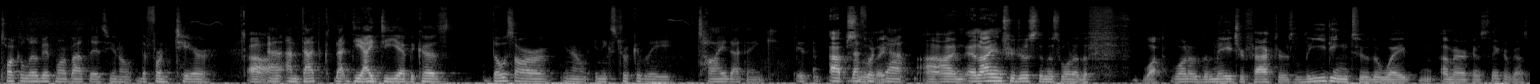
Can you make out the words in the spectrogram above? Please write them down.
talk a little bit more about this. You know, the frontier Ah. and, and that that the idea because those are you know inextricably tied. I think. Is- Absolutely. That's what, yeah. I, and I introduced them as one of the f- what one of the major factors leading to the way Americans think of guns.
